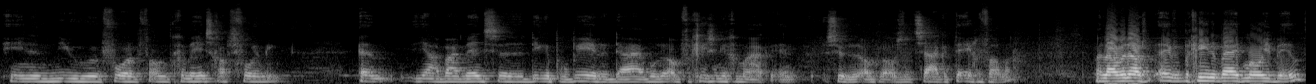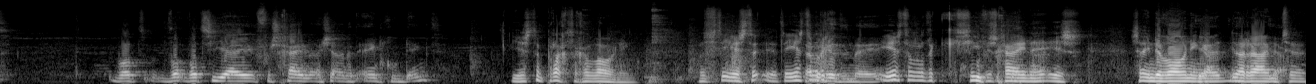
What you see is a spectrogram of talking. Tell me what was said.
in een nieuwe vorm van gemeenschapsvorming. En ja, waar mensen dingen proberen, daar worden ook vergissingen gemaakt en zullen ook wel eens wat zaken tegenvallen. Maar laten we nou even beginnen bij het mooie beeld. Wat, wat, wat zie jij verschijnen als je aan het eemgoed denkt? Is een prachtige woning. Dat is het eerste, het eerste, Daar wat ik, begint het mee. eerste wat ik zie verschijnen is, zijn de woningen, Ja, de ja, ruimte.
